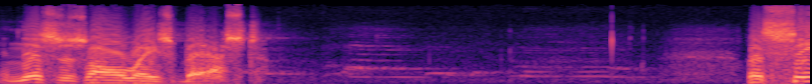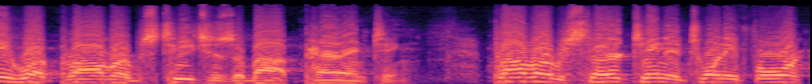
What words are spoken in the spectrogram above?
And this is always best. Let's see what Proverbs teaches about parenting. Proverbs 13 and 24,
